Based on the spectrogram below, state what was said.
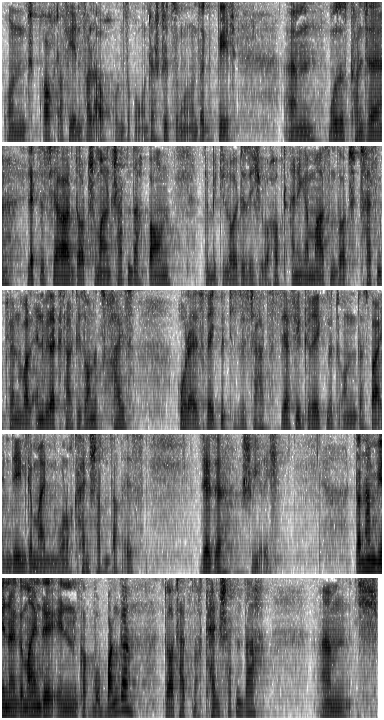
und braucht auf jeden Fall auch unsere Unterstützung und unser Gebet. Ähm, Moses konnte letztes Jahr dort schon mal ein Schattendach bauen, damit die Leute sich überhaupt einigermaßen dort treffen können, weil entweder knallt die Sonne zu heiß oder es regnet. Dieses Jahr hat es sehr viel geregnet und das war in den Gemeinden, wo noch kein Schattendach ist, sehr, sehr schwierig. Dann haben wir eine Gemeinde in Kokwobanga. Dort hat es noch kein Schattendach. Ähm, ich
